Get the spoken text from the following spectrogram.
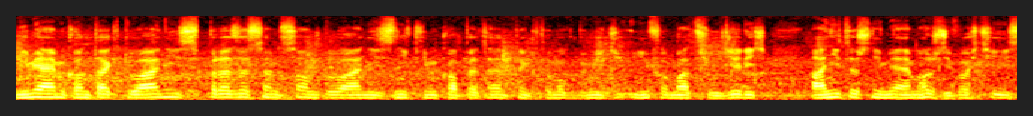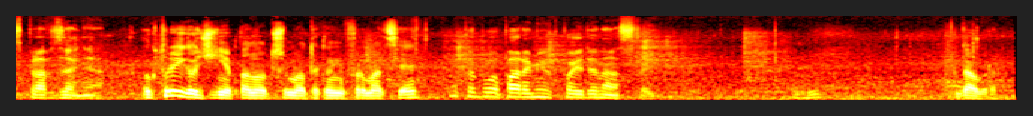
nie miałem kontaktu ani z prezesem sądu, ani z nikim kompetentnym, kto mógłby mi informacji udzielić, ani też nie miałem możliwości jej sprawdzenia. O której godzinie Pan otrzymał taką informację? No to było parę minut po 11. Dobra.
